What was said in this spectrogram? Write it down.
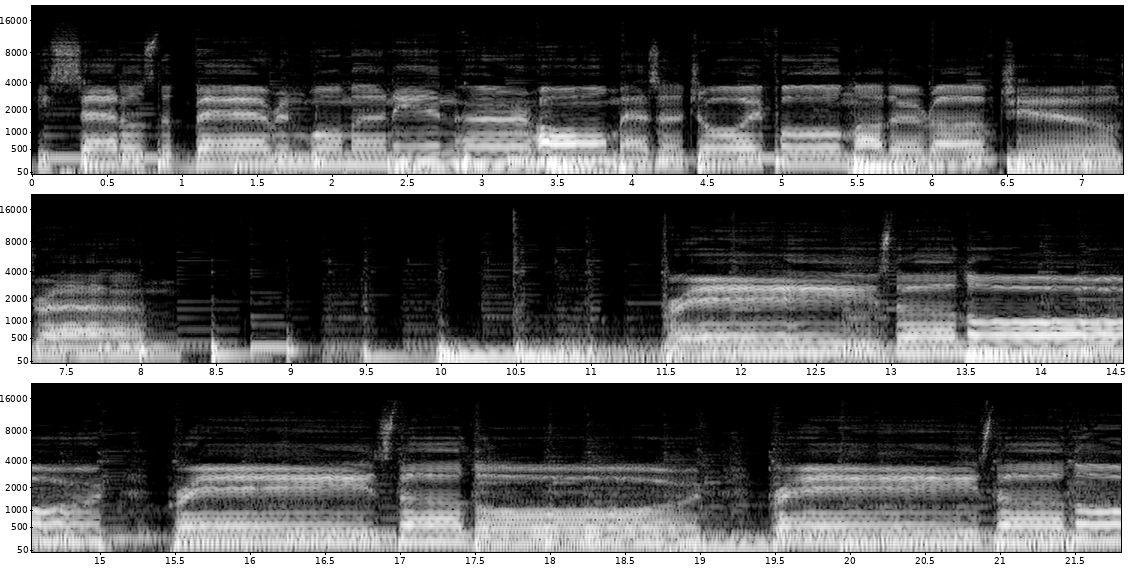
He settles the barren woman in her home as a joyful mother of children. Praise the Lord, praise the Lord, praise the Lord,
